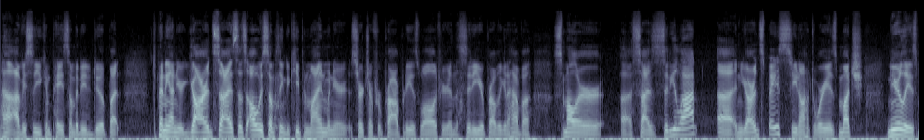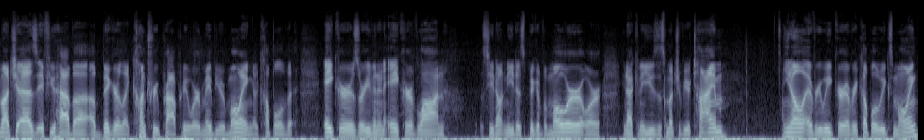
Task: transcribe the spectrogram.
Uh, obviously you can pay somebody to do it but depending on your yard size that's always something to keep in mind when you're searching for property as well. If you're in the city you're probably going to have a smaller uh, size city lot uh, and yard space so you don't have to worry as much nearly as much as if you have a, a bigger like country property where maybe you're mowing a couple of acres or even an acre of lawn. So you don't need as big of a mower or you're not going to use as much of your time you know every week or every couple of weeks mowing.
